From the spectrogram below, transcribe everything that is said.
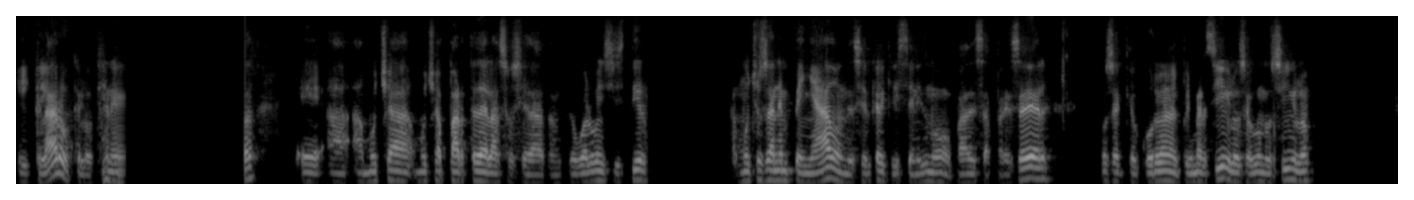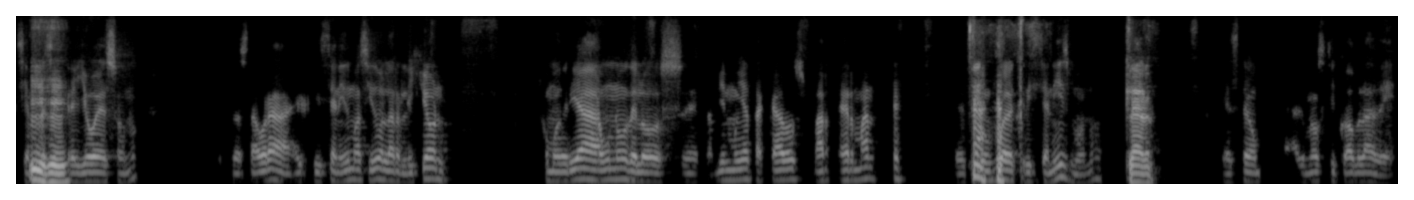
y claro que lo tiene eh, a, mucha, mucha parte de la sociedad, aunque vuelvo a insistir, muchos han empeñado en decir que el cristianismo va a desaparecer, cosa que ocurrió en el primer siglo, segundo siglo. Siempre se creyó eso, ¿no? Hasta ahora el cristianismo ha sido la religión, como diría uno de los eh, también muy atacados, Bart Ehrman, el triunfo del cristianismo, ¿no? Claro. Este agnóstico habla de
